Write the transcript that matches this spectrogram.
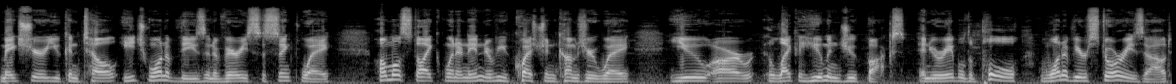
Make sure you can tell each one of these in a very succinct way, almost like when an interview question comes your way, you are like a human jukebox, and you're able to pull one of your stories out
